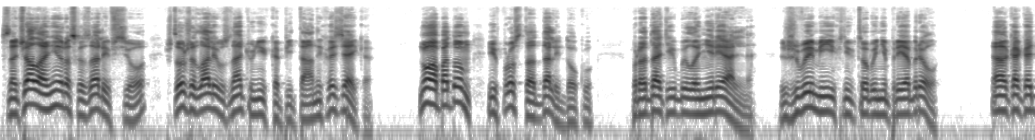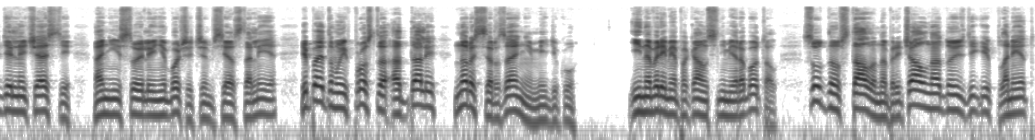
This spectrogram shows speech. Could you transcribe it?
Сначала они рассказали все, что желали узнать у них капитан и хозяйка. Ну а потом их просто отдали доку, Продать их было нереально. Живыми их никто бы не приобрел. А как отдельные части, они стоили не больше, чем все остальные, и поэтому их просто отдали на растерзание медику. И на время, пока он с ними работал, судно встало на причал на одной из диких планет,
